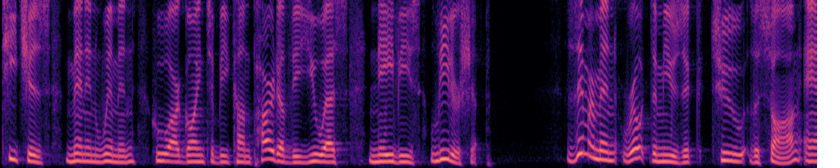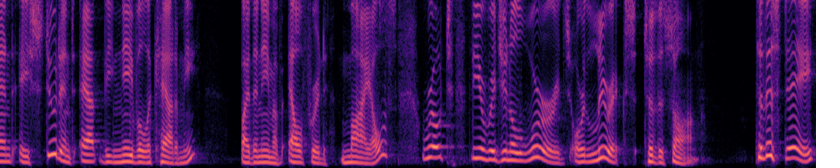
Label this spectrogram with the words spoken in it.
teaches men and women who are going to become part of the U.S. Navy's leadership. Zimmerman wrote the music to the song, and a student at the Naval Academy by the name of Alfred Miles wrote the original words or lyrics to the song. To this day,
